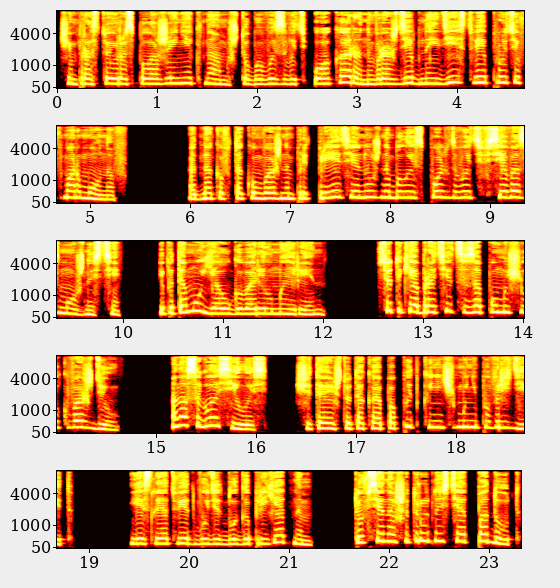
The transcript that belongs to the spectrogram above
чем простое расположение к нам, чтобы вызвать Уакара на враждебные действия против мормонов. Однако в таком важном предприятии нужно было использовать все возможности, и потому я уговорил Мэриэн все-таки обратиться за помощью к вождю. Она согласилась, считая, что такая попытка ничему не повредит. Если ответ будет благоприятным, то все наши трудности отпадут,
